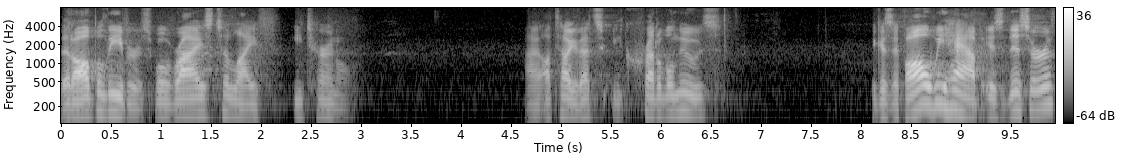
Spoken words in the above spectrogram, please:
that all believers will rise to life eternal. I'll tell you, that's incredible news. Because if all we have is this earth,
